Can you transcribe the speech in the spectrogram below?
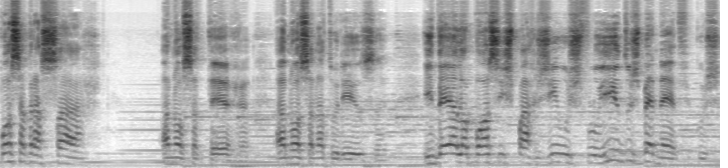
possa abraçar a nossa terra, a nossa natureza, e dela possa espargir os fluidos benéficos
